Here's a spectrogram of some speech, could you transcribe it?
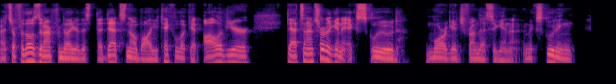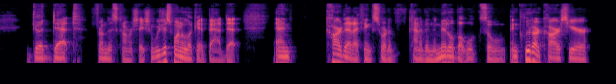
Right. So for those that aren't familiar, this the debt snowball, you take a look at all of your debts, and I'm sort of going to exclude mortgage from this again. I'm excluding good debt from this conversation. We just want to look at bad debt. And car debt, I think, sort of kind of in the middle, but we'll so we'll include our cars here.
